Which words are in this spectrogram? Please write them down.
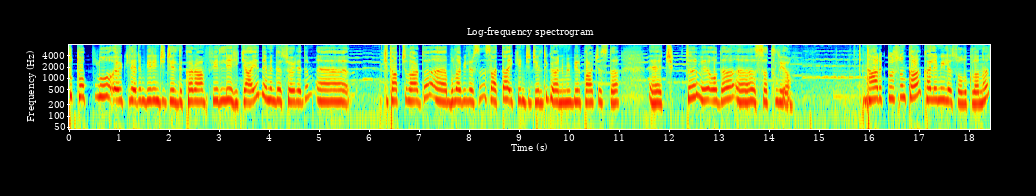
bu toplu öykülerin birinci cildi karanfilli hikaye demin de söyledim. Ee, kitapçılarda e, bulabilirsiniz. Hatta ikinci cildi gönlümün bir parçası da e, çıktı ve o da e, satılıyor. Tarık Dursunka kalemiyle soluklanır.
